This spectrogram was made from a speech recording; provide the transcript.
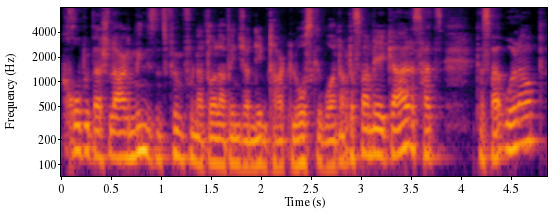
grob überschlagen, mindestens 500 Dollar bin ich an dem Tag losgeworden. Aber das war mir egal, das hat, das war Urlaub.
